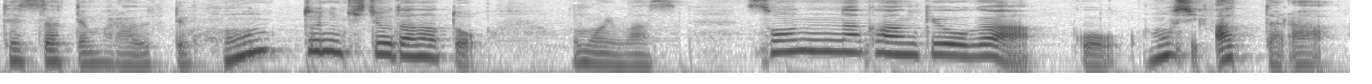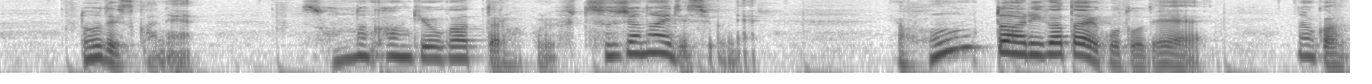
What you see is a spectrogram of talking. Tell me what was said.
手伝ってもらうって本当に貴重だなと思います。そんな環境がこうもしあったらどうですかね？そんな環境があったらこれ普通じゃないですよね。いや本当ありがたいことでなんか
